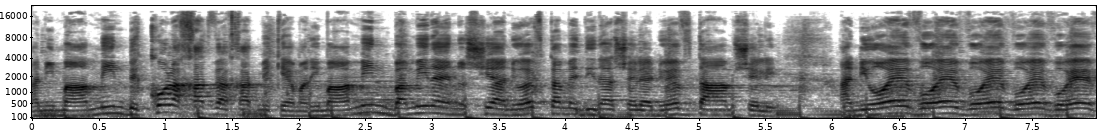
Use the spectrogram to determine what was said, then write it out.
אני מאמין בכל אחת ואחת מכם, אני מאמין במין האנושי, אני אוהב את המדינה שלי, אני אוהב את העם שלי. אני אוהב, אוהב, אוהב, אוהב, אוהב.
